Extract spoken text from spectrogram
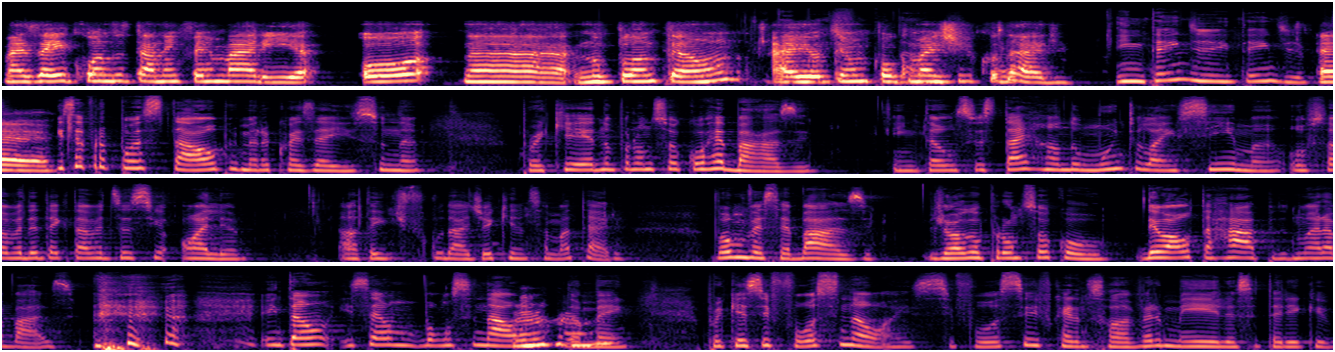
Mas aí quando está na enfermaria ou na, no plantão, aí eu tenho um pouco mais de dificuldade. Entendi, entendi. É. Isso é proposital, a primeira coisa é isso, né? Porque no pronto-socorro é base. Então, se você está errando muito lá em cima, o pessoal vai detectar e vai dizer assim: olha, ela tem dificuldade aqui nessa matéria. Vamos ver se é base? Joga pronto-socorro. Deu alta rápido? Não era base. então, isso é um bom sinal uhum. também. Porque se fosse, não. Se fosse ficar na sala vermelha, você teria que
